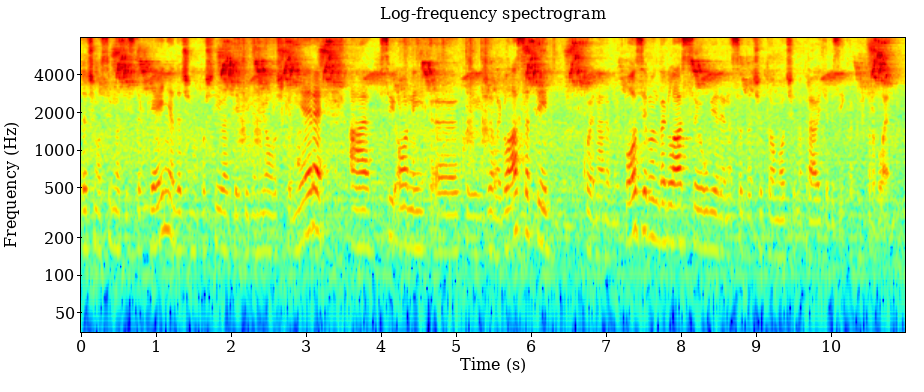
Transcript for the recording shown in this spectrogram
da ćemo svi imati strpljenja, da ćemo poštivati epidemiološke mjere, a svi oni e, koji žele glasati, koje naravno i pozivam da glasuju, uvjerena sam da će to moći napraviti bez ikakvih problema.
